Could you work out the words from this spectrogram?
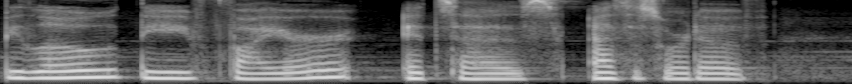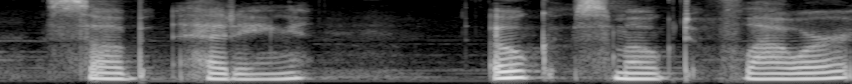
Below the fire, it says, as a sort of subheading, oak smoked flour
